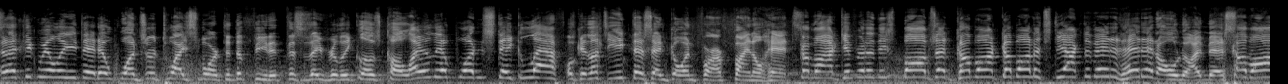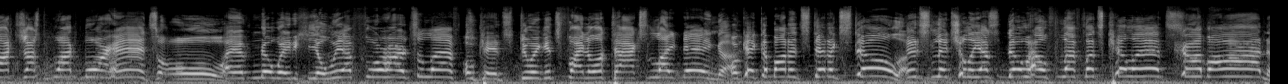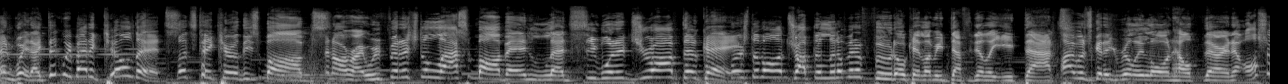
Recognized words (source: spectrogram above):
And I think we only need it once or twice more to defeat it. This is a really close call. I only have one steak left. Okay, let's eat this and go in for our final hit. Come on, get rid of these mobs and come on, come on. It's deactivated. Hit it. Oh no, I missed. Come on, just one more hit. Oh, I have no way to heal. We have four hearts left. Okay, it's doing its final attacks. Lightning. Okay, come on, it's standing still. It's literally has no health left. Let's kill it. Come on. And wait, I think we might have killed it. Let's take care of these mobs. And all right, we finished the last mob and let's see what it dropped. Okay, first of all, it dropped a little bit of food. Okay, let me definitely eat that. I was getting really low on health there. And it also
